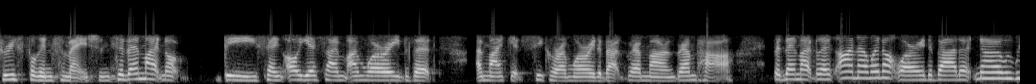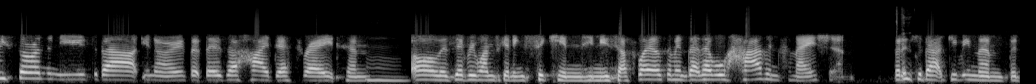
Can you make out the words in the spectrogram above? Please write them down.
truthful information. So they might not be saying, "Oh, yes, I'm I'm worried that I might get sick, or I'm worried about grandma and grandpa." But they might be like, "Oh no, we're not worried about it. No, we saw on the news about you know that there's a high death rate, and mm. oh, there's everyone's getting sick in, in New South Wales. I mean, that they will have information, but it's about giving them the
